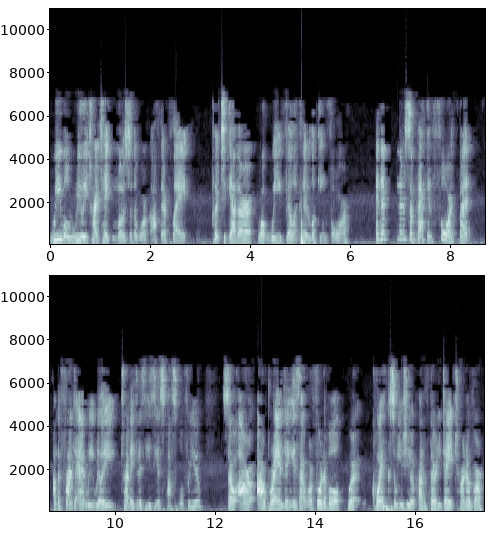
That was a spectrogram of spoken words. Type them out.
we will really try to take most of the work off their plate, put together what we feel like they're looking for. And then there's some back and forth, but on the front end, we really try to make it as easy as possible for you. So our our branding is that we're affordable, we're quick, so we usually have about a 30 day turnover,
